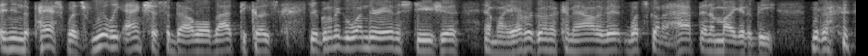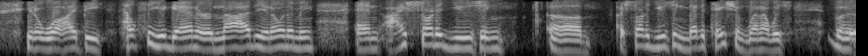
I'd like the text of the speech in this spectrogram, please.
and in the past was really anxious about all that because you're going to go under anesthesia. Am I ever going to come out of it? What's going to happen? Am I going to be, you know, will I be healthy again or not? You know what I mean? And I started using, uh, I started using meditation when I was uh,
